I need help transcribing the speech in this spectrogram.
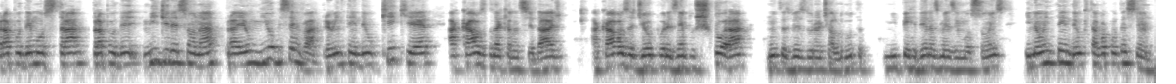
para poder mostrar, para poder me direcionar, para eu me observar, para eu entender o que, que é a causa daquela ansiedade, a causa de eu, por exemplo, chorar muitas vezes durante a luta, me perder nas minhas emoções e não entender o que estava acontecendo.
